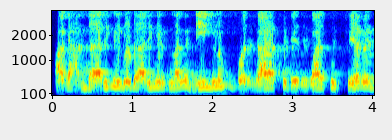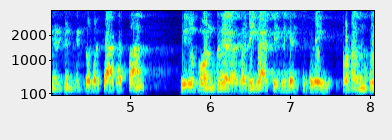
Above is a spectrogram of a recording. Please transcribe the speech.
ஆக அந்த அறிஞர்களோடு அறிஞர்களாக நீங்களும் வருங்காலத்தில் எதிர்காலத்தில் சேர வேண்டும் என்பதற்காகத்தான் இது போன்ற வழிகாட்டி நிகழ்ச்சிகளை தொடர்ந்து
